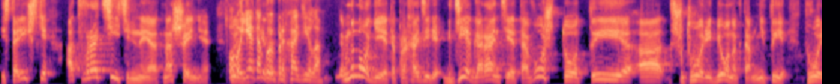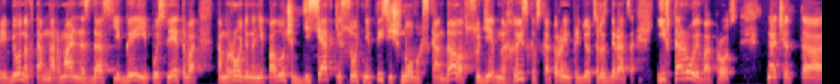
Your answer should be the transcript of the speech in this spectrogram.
исторически отвратительные отношения. О, есть, я такое проходила. Многие это проходили. Где гарантия того, что ты, а, что твой ребенок там, не ты, твой ребенок там нормально сдаст ЕГЭ, и после этого там Родина не получит десятки, сотни тысяч новых скандалов, судебных исков, с которыми придется разбираться. И второй вопрос. Значит, а,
